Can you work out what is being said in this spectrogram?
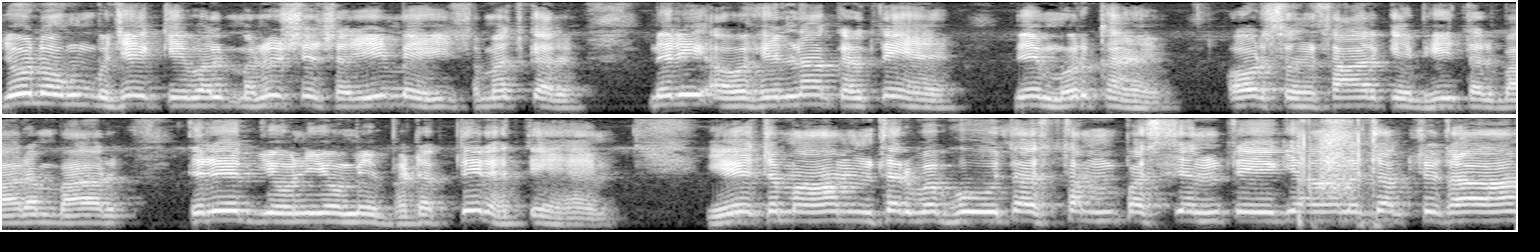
जो लोग मुझे केवल मनुष्य शरीर में ही समझकर मेरी अवहेलना करते हैं, वे मूर्ख हैं और संसार के भीतर बारंबार त्रिक योनियों में भटकते रहते हैं। ये तमाम सर्वभूतस्थम पश्यन्ते ज्ञान चक्षुषा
